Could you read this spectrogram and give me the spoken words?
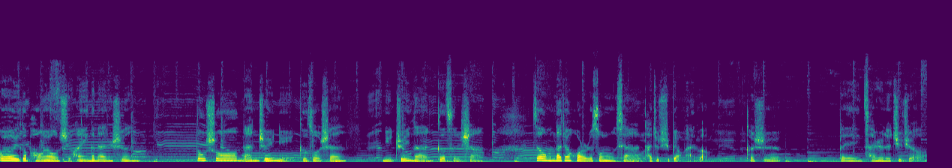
我有一个朋友喜欢一个男生，都说男追女隔座山。女追男隔层纱，在我们大家伙儿的怂恿下，他就去表白了，可是被残忍的拒绝了。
